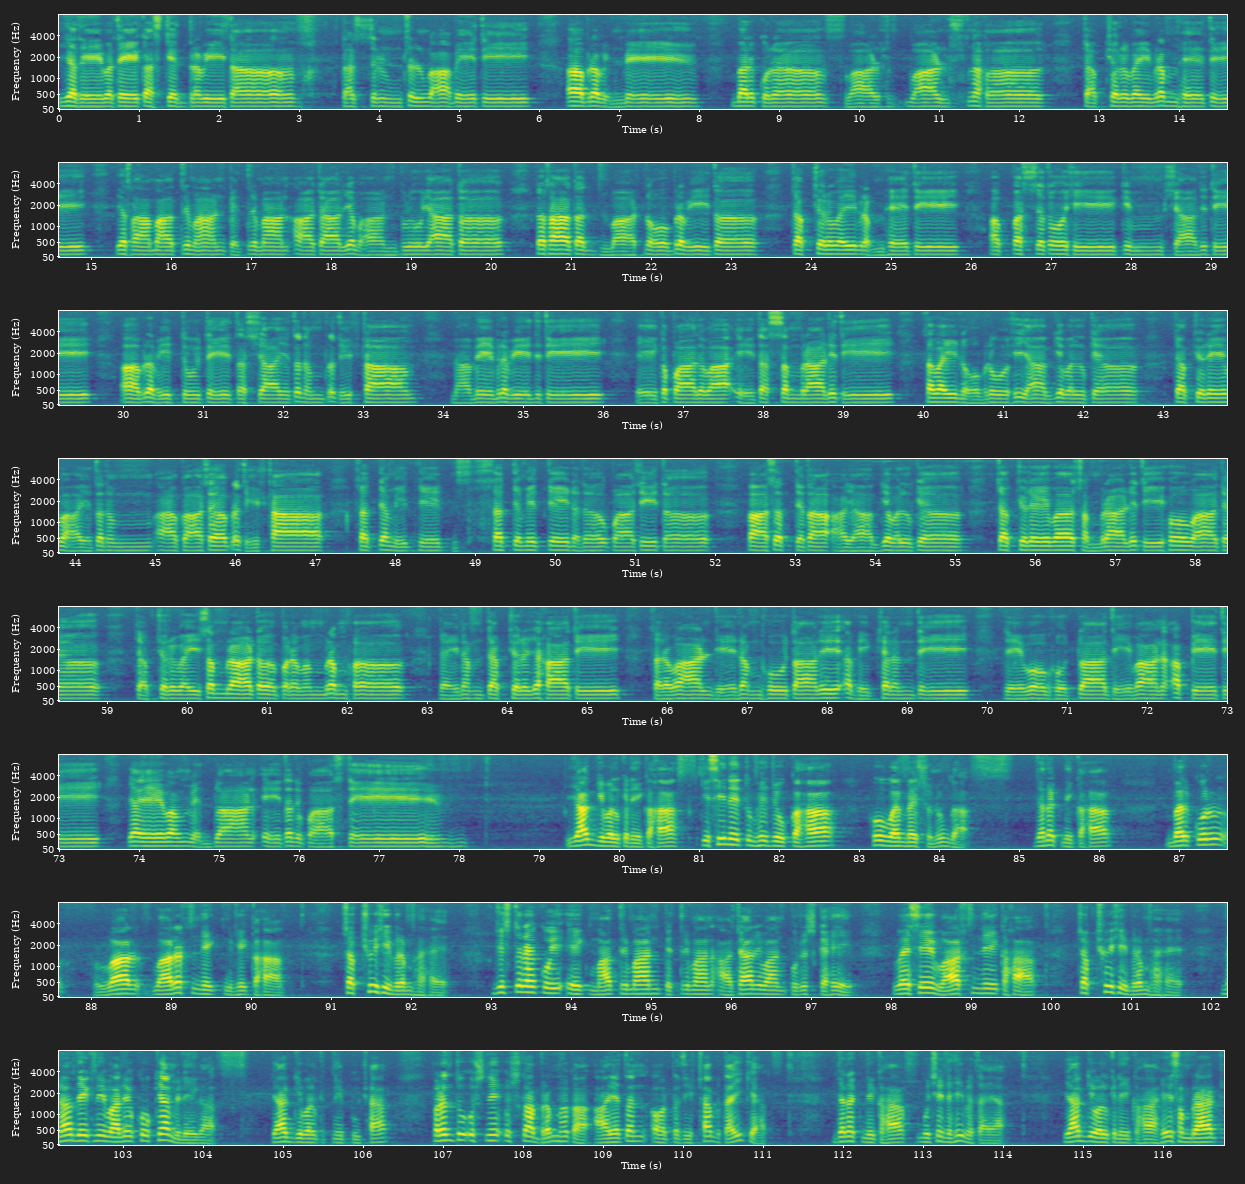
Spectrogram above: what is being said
यदेव ते कश्चिद्रवीत तस्वामेति अब्रवीन्मे बर्कुर वाष्णः चक्षुर्वै ब्रह्मेति यथा मातृमान् पितृमान् आचार्यवान् ब्रूयात्। तथा तद्वाष्णो ब्रवीत। चक्षुर्वै ब्रह्मेति अपश्यतो हि किं स्यादिति। अब्रवीत्तु ते तस्यायतनं प्रतिष्ठां। न मे ब्रवीदिति एकपादवा एतत्सम्राडिति स वै नो ब्रूहि याज्ञवल्क्य चक्षुरेवायतनम् आकाशप्रतिष्ठा सत्यमित्ये सत्यमित्येतद उपासीत। का सत्यता आयाज्ञवल्क्य? चक्षुरेव सम्राडिति होवाच। चक्षुर्वै सम्राट परमं ब्रह्म। नैनं चक्षुर्जहाति सर्वाण्येनं भूतानि अभिक्षरन्ति। देवो भूत्वा देवान् अप्येति। य एवं विद्वान एतदुपास्ते। याज्ञवल्क ने कहा, किसी ने तुम्हें जो कहा हो वह मैं सुनूँगा। जनक ने कहा, बरकुर वार वारठ ने मुझे कहा, चक्षु ही ब्रह्म है। जिस तरह कोई एक मातृमान, पितृमान, आचार्यवान पुरुष कहे, वैसे वार्ष ने कहा, चक्षु ही ब्रह्म है। न देखने वाले को क्या मिलेगा? याज्ञवल्क ने पूछा, परंतु उसने उसका ब्रह्म का आयतन और प्रतिष्ठा बताई क्या? जनक ने कहा, मुझे नहीं बताया। याज्ञवल्क ने कहा, हे सम्राट,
